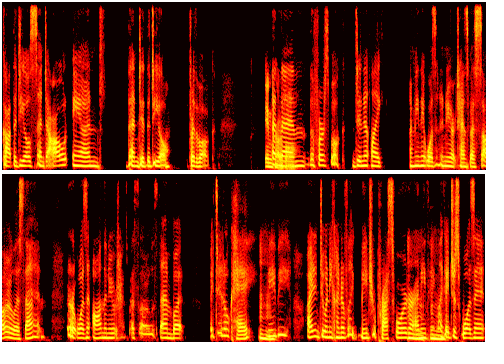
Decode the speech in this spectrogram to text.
got the deals sent out, and then did the deal for the book. Incredible. And then the first book didn't like, I mean, it wasn't a New York Times bestseller list then, or it wasn't on the New York Times bestseller list then, but it did okay, Mhm. maybe. I didn't do any kind of like major press for it or Mhm, anything. mhm. Like, it just wasn't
